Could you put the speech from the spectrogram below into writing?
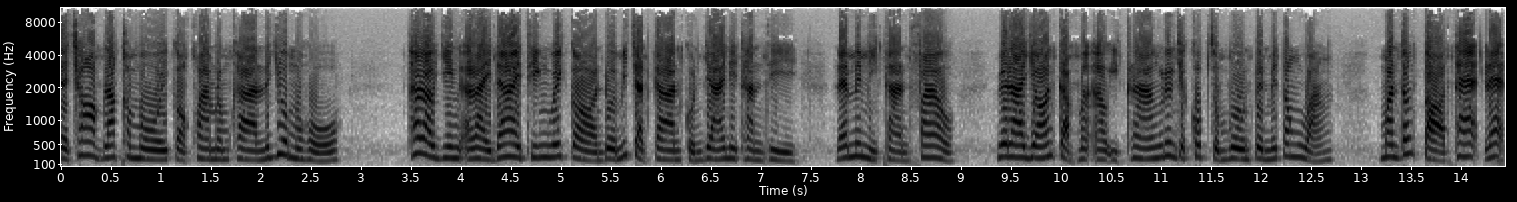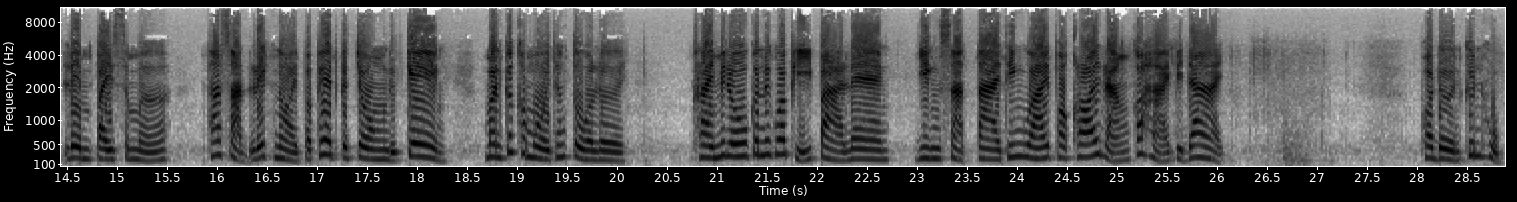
แต่ชอบลักขโมยก่อความรำคาญและยั่วโมโห ถ้าเรายิงอะไรได้ทิ้งไว้ก่อน โดยไม่จัดการขนย้ายในทันที และไม่มีการเฝ้า เวลาย้อนกลับมาเอาอีกครั้ง เรื่องจะครบสมบูรณ์เป็นไม่ต้องหวัง มันต้องต่อแทะและเล็มไปเสมอ ถ้าสัตว์เล็กหน่อยประเภทกระจงหรือเก้ง มันก็ขโมยทั้งตัวเลย ใครไม่รู้ก็นึกว่าผีป่าแรงยิงสัตว์ตายทิ้งไว้พอคล้อยหลังก็หายไปได้ พอเดินขึ้นหุบ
